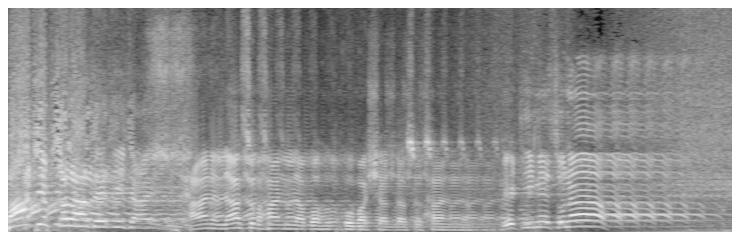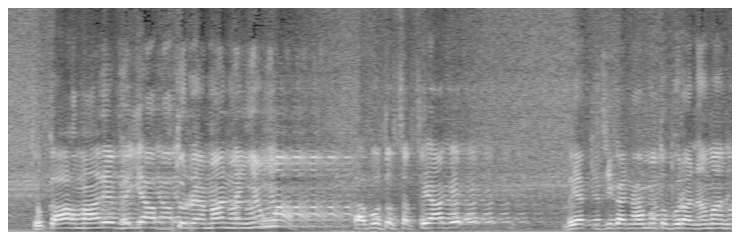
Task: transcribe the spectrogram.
वाजिब करार दे दी जाएगी। अल्लाह अल्लाह बहुत खूब माशाल्लाह सुभान अल्लाह। बेटी ने सुना तो कहा हमारे भैया अब्दुल रहमान नहीं है हुआ? कहा वो तो सबसे आगे। भैया किसी का नाम हो तो बुरा ना माने।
